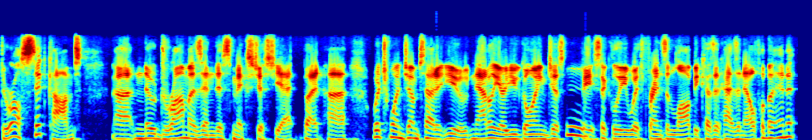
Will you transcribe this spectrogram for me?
they're all sitcoms. Uh, no dramas in this mix just yet. But uh, which one jumps out at you, Natalie? Are you going just basically with Friends in Law because it has an alphabet in it?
